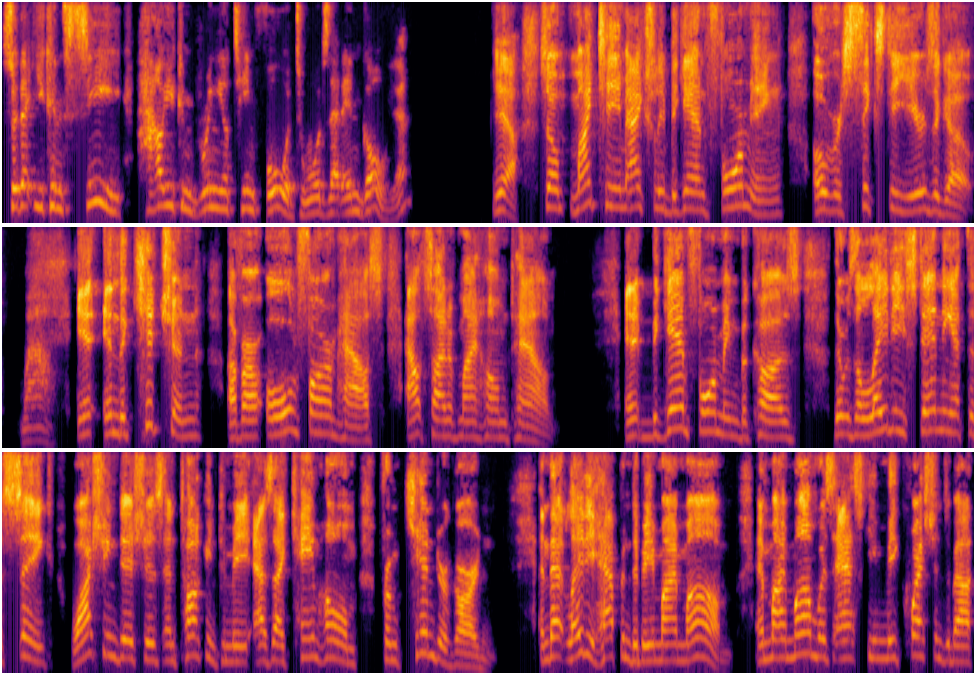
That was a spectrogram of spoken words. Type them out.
so that you can see how you can bring your team forward towards that end goal. Yeah. Yeah. So my team actually began forming over 60 years ago. Wow. In, in the kitchen of our old farmhouse outside of my hometown. And it began forming because there was a lady standing at the sink, washing dishes and talking to me as I came home from kindergarten. And that lady happened to be my mom. And my mom was asking me questions about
